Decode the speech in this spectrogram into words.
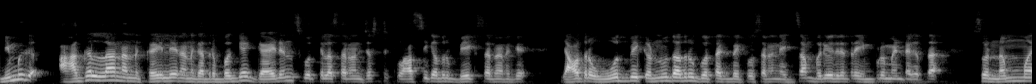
ನಿಮಗೆ ಆಗಲ್ಲ ನನ್ನ ಕೈಲೇ, ನನಗೆ ಅದ್ರ ಬಗ್ಗೆ ಗೈಡೆನ್ಸ್ ಗೊತ್ತಿಲ್ಲ ಸರ್ ನಾನು ಜಸ್ಟ್ ಕ್ಲಾಸಿಗೆ ಆದ್ರೂ ಬೇಕು ಸರ್ ನನಗೆ. ಯಾವ ಥರ ಓದ್ಬೇಕು ಅನ್ನೋದಾದ್ರೂ ಗೊತ್ತಾಗಬೇಕು ಸರ್ ನಾನು ಎಕ್ಸಾಮ್ ಬರೆಯೋದ್ರಿಂದ ಇಂಪ್ರೂವ್ಮೆಂಟ್ ಆಗುತ್ತಾ? ಸೊ ನಮ್ಮ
